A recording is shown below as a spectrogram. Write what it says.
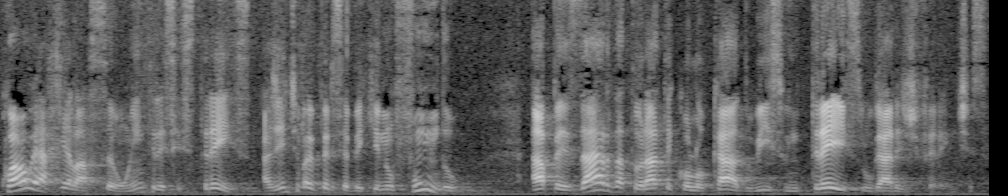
qual é a relação entre esses três, a gente vai perceber que, no fundo, apesar da Torá ter colocado isso em três lugares diferentes,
